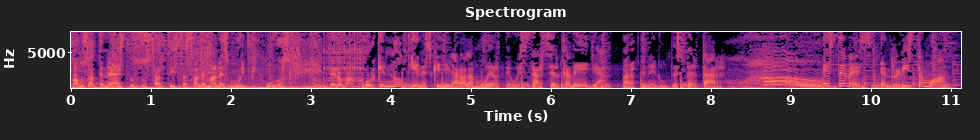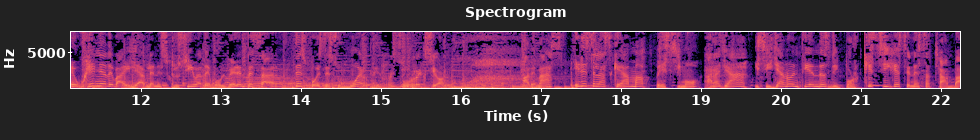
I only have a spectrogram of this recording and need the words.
vamos a tener a estos dos artistas alemanes muy picudos. Pero vamos... Porque no tienes que llegar a la muerte o estar cerca de ella para tener un despertar. Este mes, en Revista MOA, Eugenia de Baile habla en exclusiva de volver a empezar después de su muerte y resurrección. Además, eres de las que ama pésimo, para ya. Y si ya no entiendes ni por qué sigues en esa chamba,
